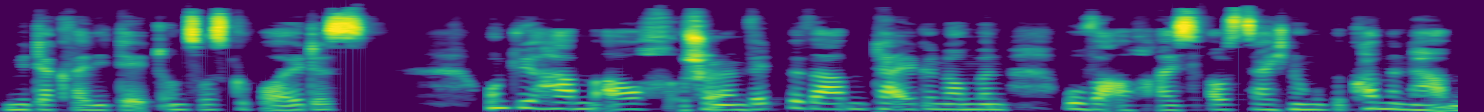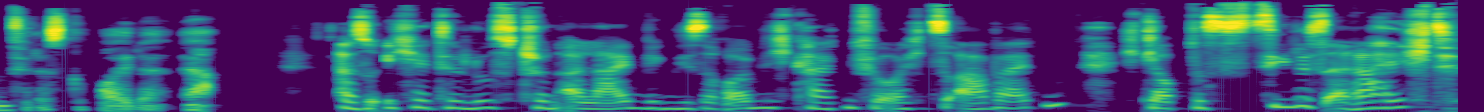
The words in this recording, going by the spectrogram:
mit der Qualität unseres Gebäudes. Und wir haben auch schon an Wettbewerben teilgenommen, wo wir auch als Auszeichnungen bekommen haben für das Gebäude. Ja. Also ich hätte Lust, schon allein wegen dieser Räumlichkeiten für euch zu arbeiten. Ich glaube, das Ziel ist erreicht.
